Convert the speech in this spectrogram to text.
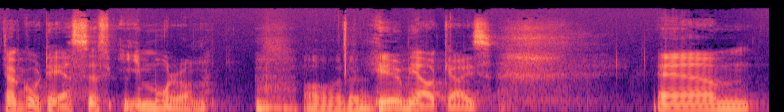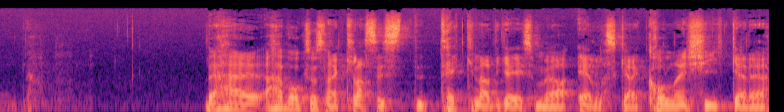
Jag går till SF imorgon. Ja, det. Hear me out guys. Ehm, det här, här var också en sån här klassisk tecknad grej som jag älskar. Kolla en kikare,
